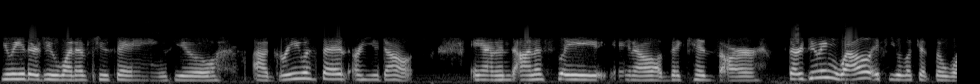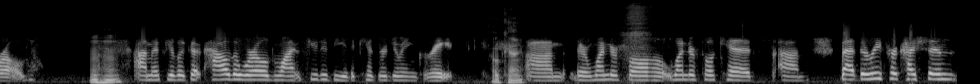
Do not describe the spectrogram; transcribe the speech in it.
you either do one of two things you agree with it or you don't. And honestly, you know, the kids are they're doing well if you look at the world. Mm-hmm. Um, if you look at how the world wants you to be, the kids are doing great. Okay. Um, they're wonderful, wonderful kids. Um, but the repercussions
